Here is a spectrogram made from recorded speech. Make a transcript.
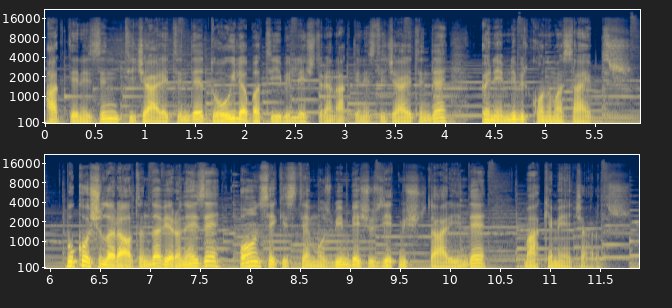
Akdeniz'in ticaretinde Doğu ile Batı'yı birleştiren Akdeniz ticaretinde önemli bir konuma sahiptir. Bu koşullar altında Veronese 18 Temmuz 1573 tarihinde mahkemeye çağrılır.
